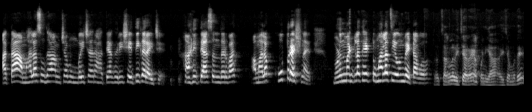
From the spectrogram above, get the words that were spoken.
आता आम्हाला सुद्धा आमच्या मुंबईच्या राहत्या घरी शेती करायची आहे. आणि त्या संदर्भात आम्हाला खूप प्रश्न आहेत. म्हणून म्हटलं थेट तुम्हालाच येऊन भेटावं. चांगला विचार आहे. आपण या ह्याच्यामध्ये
